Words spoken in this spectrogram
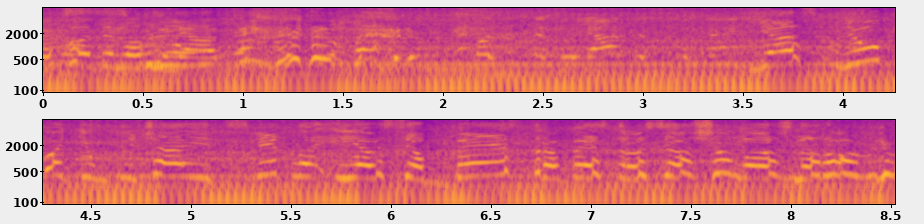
Виходимо гуляти. Я сплю, потім включають світло і я все швидко, швидко, все, що можна роблю.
